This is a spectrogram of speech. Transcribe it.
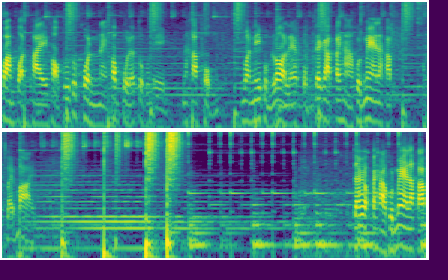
ความปลอดภัยของทุกๆคนในครอบครัวและตัวคุณเองนะครับผมวันนี้ผมรอดแล้ว ผมจะกลับไปหาคุณแม่แล้วครับบ๊ายบายจะกลับไปหาคุณแม่แล้วครับ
